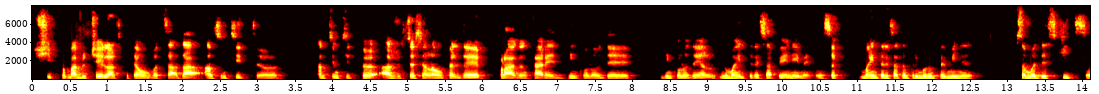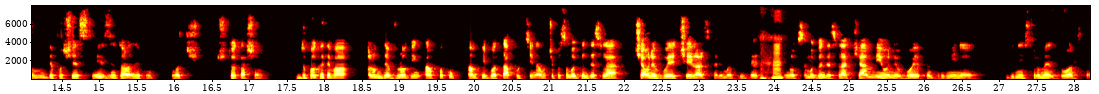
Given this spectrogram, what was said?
Și probabil ceilalți puteau învăța, dar am simțit, uh, am simțit că ajunsesem la un fel de prag în care dincolo de, dincolo de el nu m-a interesat pe nimeni. Însă m-a interesat în primul rând pe mine să mă deschid, să-mi depășesc, să ies din zona de confort și, și tot așa. După câteva luni de vlogging am făcut, am pivotat puțin, am început să mă gândesc la ce au nevoie ceilalți care mă privesc, uh-huh. în loc să mă gândesc la ce am eu nevoie pentru mine din instrumentul ăsta.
